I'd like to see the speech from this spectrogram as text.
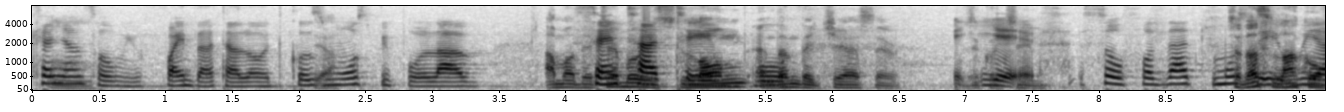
Kenyans home you find that a lot because Mm. Yeah. most people love Ama the Center table is long and then the chairs are yes. chini. So for that, So that's lack mostly we of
